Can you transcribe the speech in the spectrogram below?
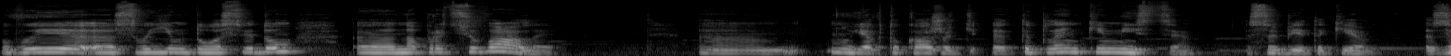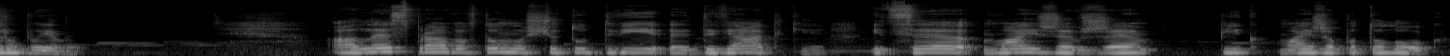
ви своїм досвідом напрацювали. Е, ну, як то кажуть, е, тепленьке місце собі таке зробили. Але справа в тому, що тут дві е, дев'ятки, і це майже вже пік, майже потолок.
